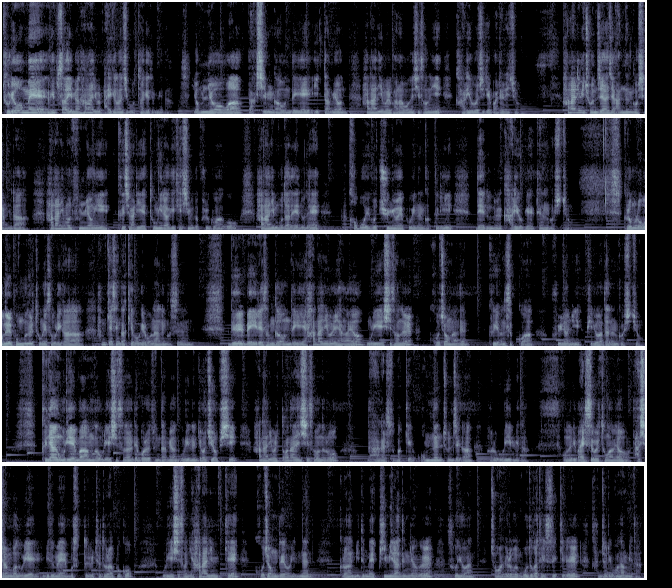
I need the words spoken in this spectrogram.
두려움에 휩싸이면 하나님을 발견하지 못하게 됩니다. 염려와 낙심 가운데에 있다면 하나님을 바라보는 시선이 가리워지게 마련이죠. 하나님이 존재하지 않는 것이 아니라 하나님은 분명히 그 자리에 동일하게 계심에도 불구하고 하나님보다 내 눈에 커 보이고 중요해 보이는 것들이 내 눈을 가리우게 되는 것이죠. 그러므로 오늘 본문을 통해서 우리가 함께 생각해 보기를 원하는 것은 늘 매일의 삶 가운데에 하나님을 향하여 우리의 시선을 고정하는 그 연습과 훈련이 필요하다는 것이죠. 그냥 우리의 마음과 우리의 시선을 내버려 둔다면 우리는 여지없이 하나님을 떠난 시선으로 나아갈 수밖에 없는 존재가 바로 우리입니다. 오늘 이 말씀을 통하여 다시 한번 우리의 믿음의 모습들을 되돌아보고 우리의 시선이 하나님께 고정되어 있는 그런 믿음의 비밀한 능력을 소유한 저와 여러분 모두가 될 수 있기를 간절히 원합니다.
